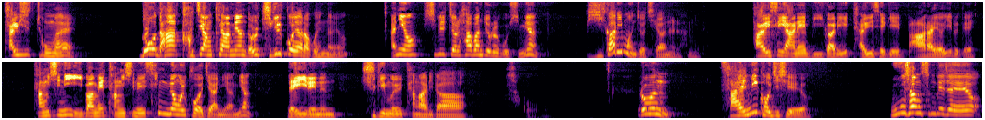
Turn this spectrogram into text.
다윗이 정말 너 나 가지 않게 하면 널 죽일 거야라고 했나요? 아니요. 11절 하반절을 보시면 미갈이 먼저 제안을 합니다. 다윗의 아내 미갈이 다윗에게 말하여 이르되 당신이 이 밤에 당신의 생명을 구하지 아니하면 내일에는 죽임을 당하리라 하고. 여러분, 삶이 거짓이에요. 우상 숭배자예요.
